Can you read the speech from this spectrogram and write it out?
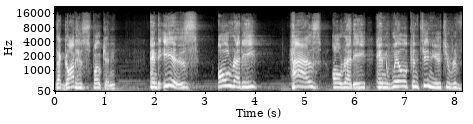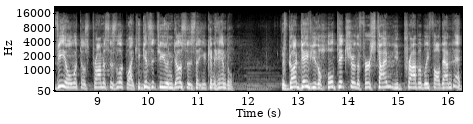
that God has spoken and is already, has already and will continue to reveal what those promises look like. He gives it to you in doses that you can handle. If God gave you the whole picture the first time, you'd probably fall down dead.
